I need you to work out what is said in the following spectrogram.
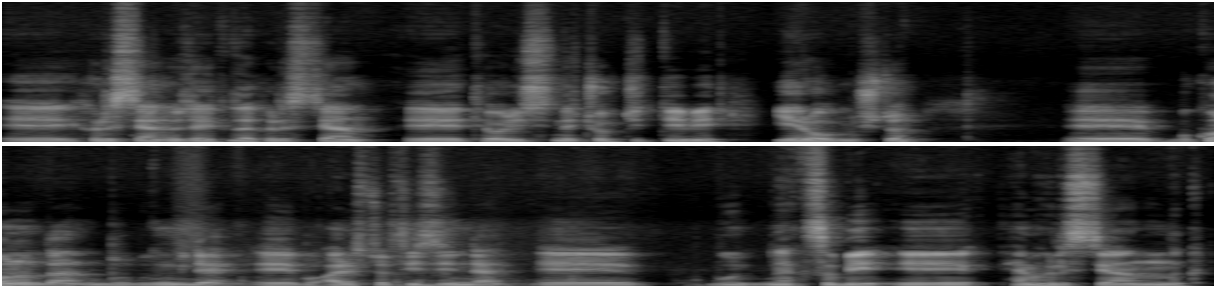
e, Hristiyan özellikle de Hristiyan e, teorisinde çok ciddi bir yeri olmuştu. E, bu konuda bugün de e, bu Aristofiziğinden e, bu nasıl bir e, hem Hristiyanlık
